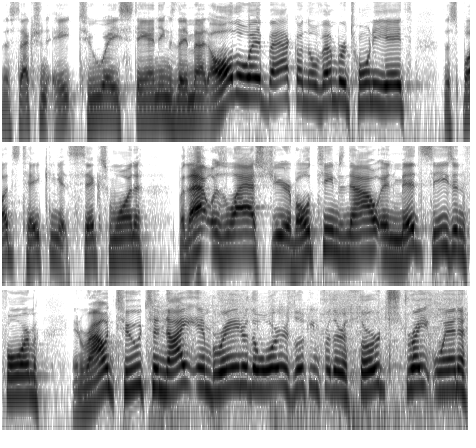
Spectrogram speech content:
the Section 8 2A standings. They met all the way back on November 28th. The Spuds taking it 6-1, but that was last year. Both teams now in mid-season form. In round two tonight in Brainerd, the Warriors looking for their third straight win.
